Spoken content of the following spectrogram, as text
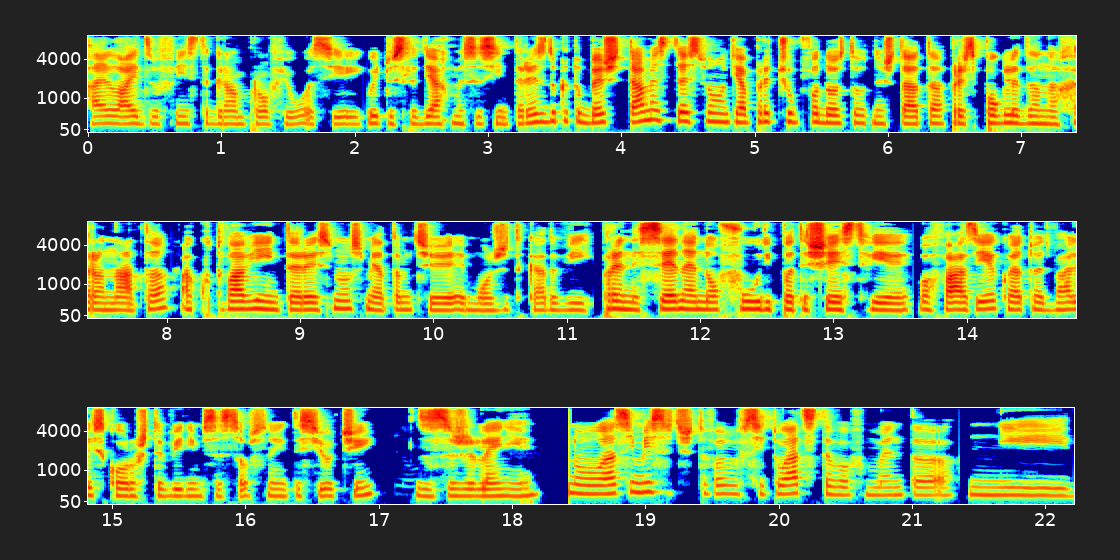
хайлайтс в Инстаграм профила си, които следяхме с интерес. Докато беше там, естествено, тя пречупва доста от нещата през погледа на храната. Ако това ви е интересно. Смятам, че може така да ви пренесе на едно фуди пътешествие в Азия, която едва ли скоро ще видим със собствените си очи, за съжаление. Но аз си мисля, че това в ситуацията в момента ни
